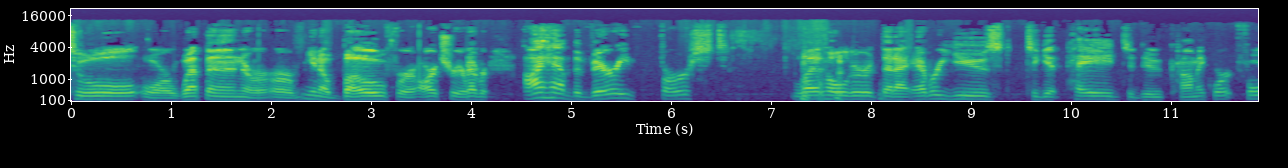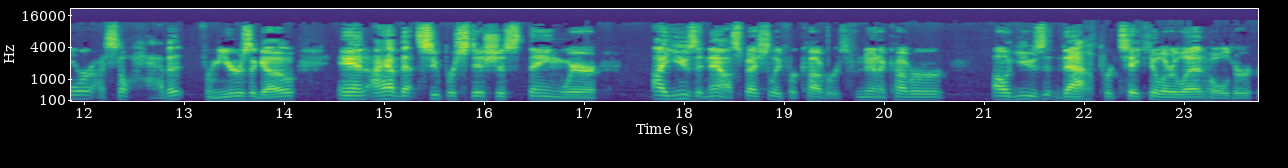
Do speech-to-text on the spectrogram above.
tool or weapon or, or you know bow for archery or whatever. I have the very first lead holder that I ever used to get paid to do comic work for. I still have it from years ago, and I have that superstitious thing where I use it now, especially for covers. If I'm doing a cover, I'll use that Yeah. particular lead holder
